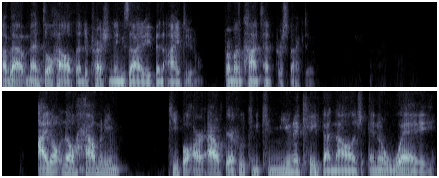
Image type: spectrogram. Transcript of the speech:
about mental health and depression anxiety than I do from a content perspective. I don't know how many people are out there who can communicate that knowledge in a way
